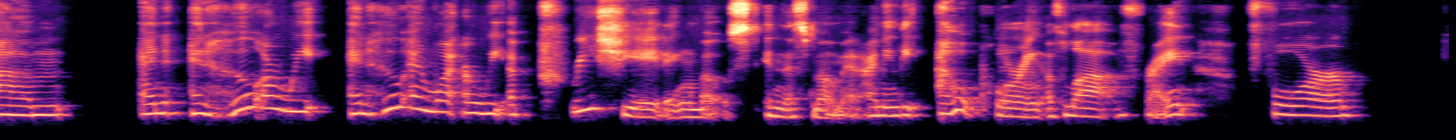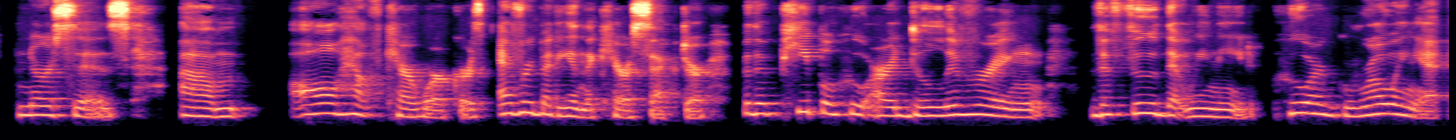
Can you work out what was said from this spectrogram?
um, and and who are we and who and what are we appreciating most in this moment? I mean the outpouring of love right for nurses um, all healthcare workers everybody in the care sector for the people who are delivering the food that we need who are growing it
